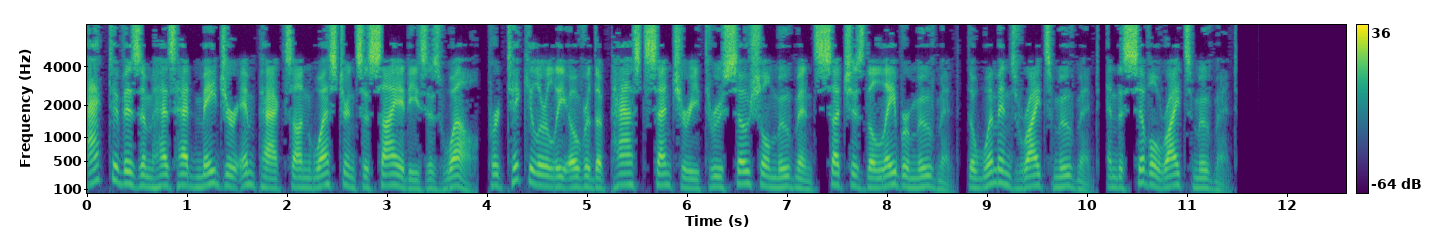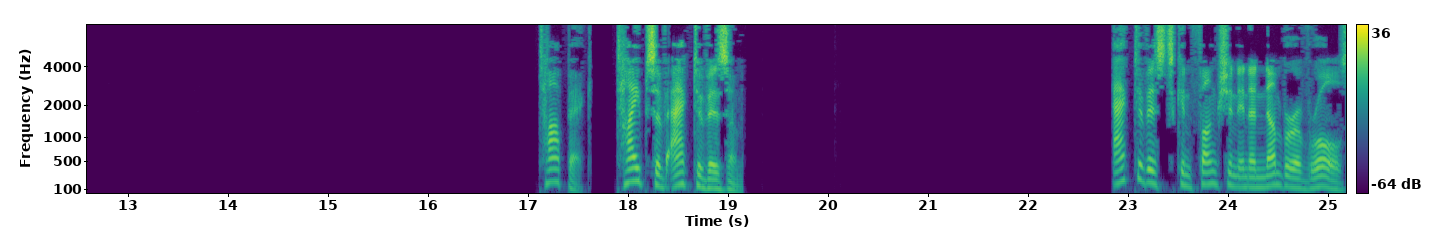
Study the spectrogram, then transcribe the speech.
Activism has had major impacts on Western societies as well, particularly over the past century through social movements such as the labor movement, the women's rights movement, and the civil rights movement. Types of activism Activists can function in a number of roles,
